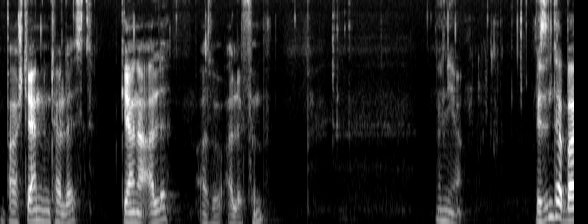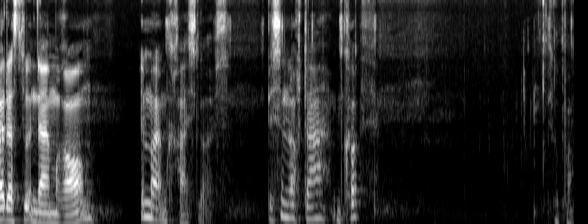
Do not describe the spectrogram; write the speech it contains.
ein paar Sterne hinterlässt, gerne alle, also alle fünf. Nun ja, wir sind dabei, dass du in deinem Raum immer im Kreis läufst. Bist du noch da im Kopf? Super.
